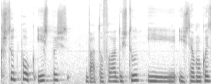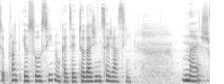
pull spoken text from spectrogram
que estude pouco. E isto depois vá, estou a falar do estudo e isto é uma coisa, pronto, eu sou assim, não quer dizer que toda a gente seja assim. Mas,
